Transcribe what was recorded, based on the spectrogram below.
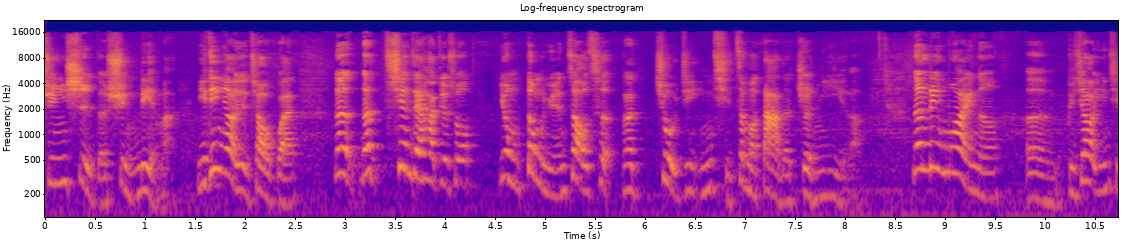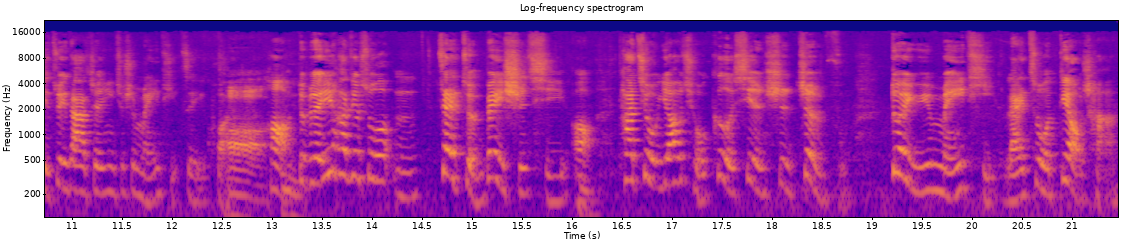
军事的训练嘛，一定要有教官。那那现在他就说用动员造册，那就已经引起这么大的争议了。那另外呢，嗯，比较引起最大争议就是媒体这一块啊哈、嗯对不对？因为他就说，嗯，在准备时期啊，他就要求各县市政府对于媒体来做调查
